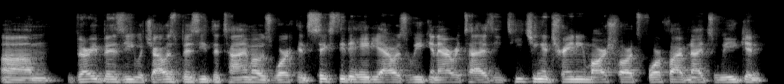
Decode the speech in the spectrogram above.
Um, very busy, which I was busy at the time. I was working 60 to 80 hours a week in advertising, teaching and training martial arts four or five nights a week. And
